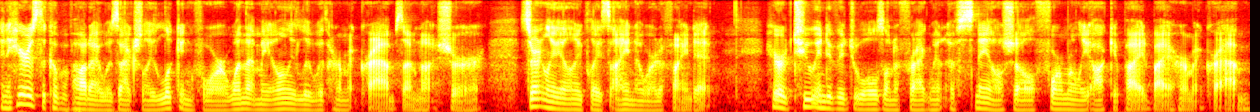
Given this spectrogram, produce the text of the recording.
And here's the copepod I was actually looking for, one that may only live with hermit crabs, I'm not sure. Certainly the only place I know where to find it. Here are two individuals on a fragment of snail shell formerly occupied by a hermit crab.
